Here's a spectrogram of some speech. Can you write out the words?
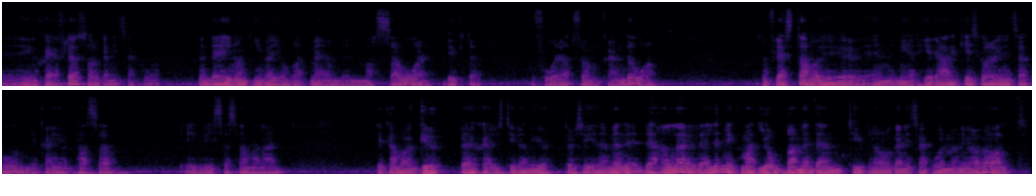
Eh, en cheflös organisation. Men det är ju någonting vi har jobbat med under en massa år, byggt upp och får det att funka ändå. De flesta har ju en mer hierarkisk organisation. Det kan ju passa i vissa sammanhang. Det kan vara grupper, självstyrande grupper och så vidare. Men det handlar väldigt mycket om att jobba med den typen av organisation man nu har valt.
